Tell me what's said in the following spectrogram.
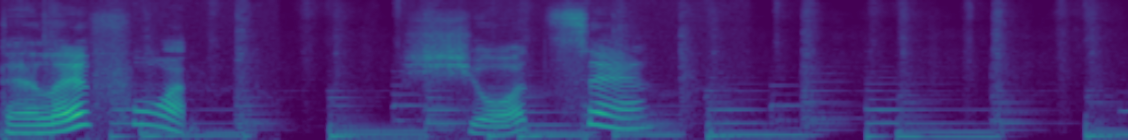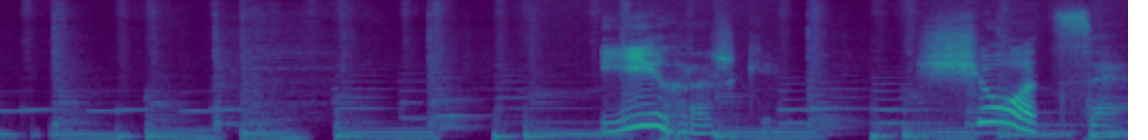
Телефон. Що це? Іграшки. Що це?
